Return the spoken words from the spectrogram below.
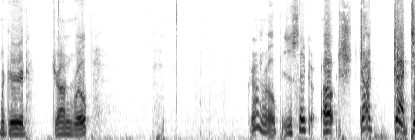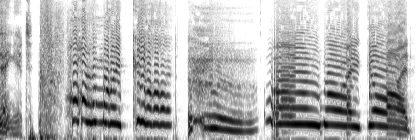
McGird, drawn rope. Drawn rope? Is this like a, oh, god, god dang it. Oh my god! Oh my god!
